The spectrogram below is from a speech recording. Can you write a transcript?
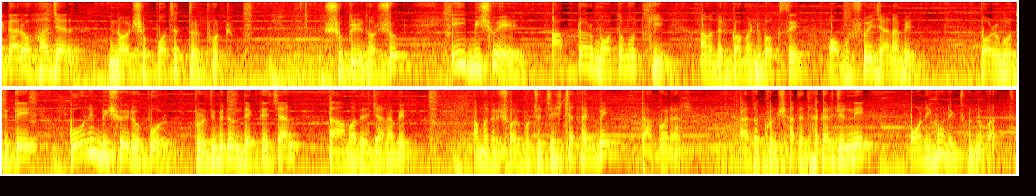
এগারো হাজার নয়শো পঁচাত্তর ফুট। সুপ্রিয় দর্শক, এই বিষয়ে আপনার মতামত কি? আমাদের কমেন্ট বক্সে অবশ্যই জানাবেন। পরবর্তীতে কোন বিষয়ের উপর প্রতিবেদন দেখতে চান তা আমাদের জানাবেন। আমাদের সর্বোচ্চ চেষ্টা থাকবে তা করার। এতক্ষণ সাথে থাকার জন্যে অনেক অনেক ধন্যবাদ।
